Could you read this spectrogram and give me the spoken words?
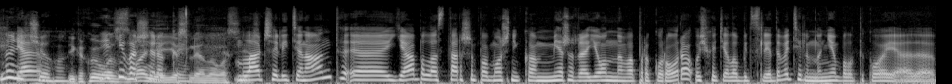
Ну Я- нічого. И какое у вас Які ваші звание, роки? если оно у вас есть? Младший лейтенант. э, Я была старшим помощником межрайонного прокурора. Очень хотела быть следователем, но не было такой э,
